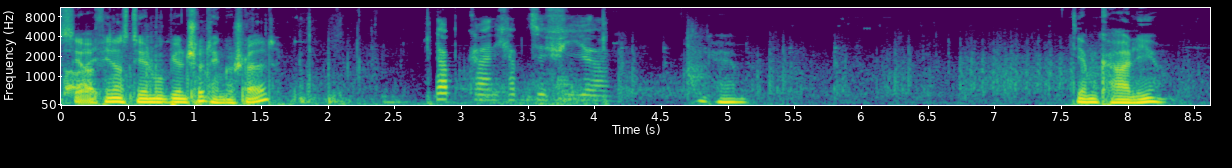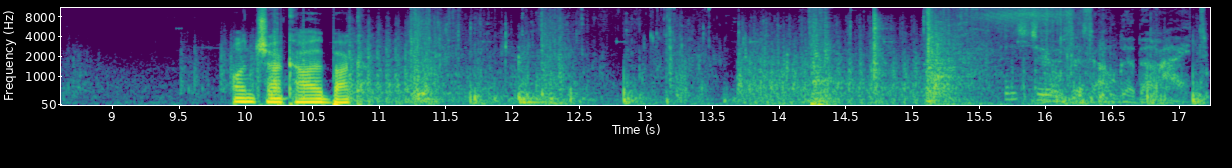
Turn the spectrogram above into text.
Serafin hast du dir einen mobilen Schild hingestellt? Ich hab keinen, ich hab C4. Okay. Die haben Kali. Und Chakal du? Böses Auge bereit.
